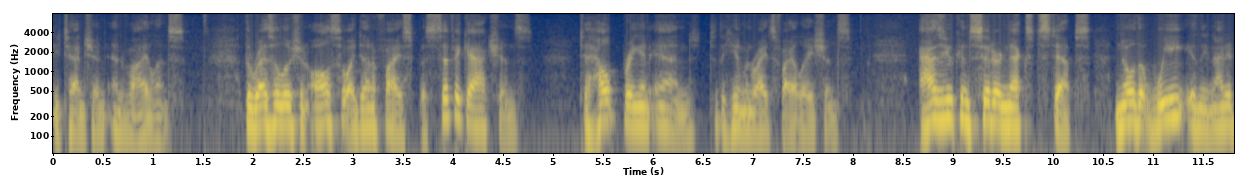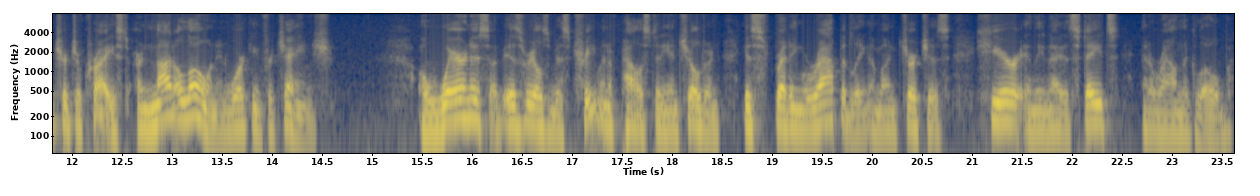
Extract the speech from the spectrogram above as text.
detention, and violence. The resolution also identifies specific actions to help bring an end to the human rights violations. As you consider next steps, know that we in the United Church of Christ are not alone in working for change. Awareness of Israel's mistreatment of Palestinian children is spreading rapidly among churches here in the United States and around the globe.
